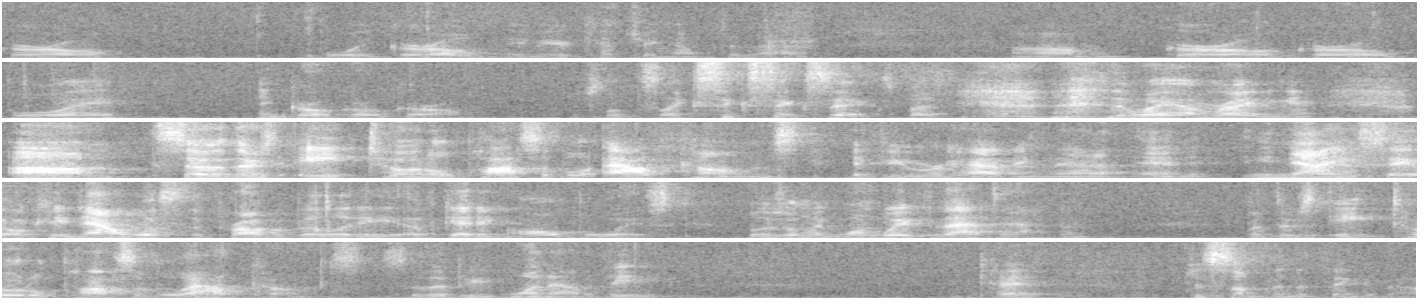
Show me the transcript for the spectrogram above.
girl, boy, girl. Maybe you're catching up to that. Um, girl, girl, boy, and girl, girl, girl, which looks like 666, but the way I'm writing it. Um, so there's eight total possible outcomes if you were having that. And now you say, okay, now what's the probability of getting all boys? Well, there's only one way for that to happen. But there's eight total possible outcomes. So that'd be one out of eight. Okay? Just something to think about.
